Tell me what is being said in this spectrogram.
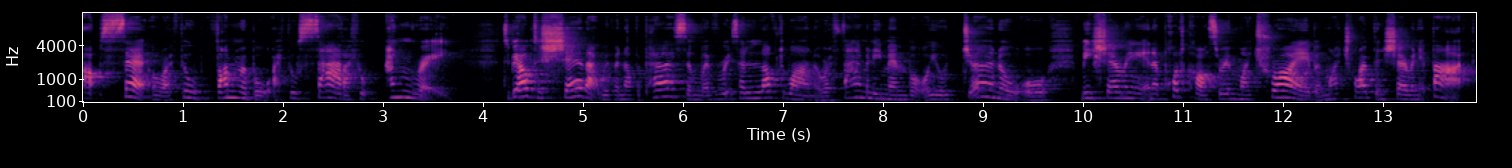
upset, or I feel vulnerable, I feel sad, I feel angry. To be able to share that with another person, whether it's a loved one or a family member or your journal or me sharing it in a podcast or in my tribe and my tribe then sharing it back, it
